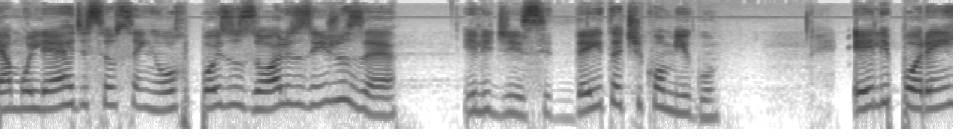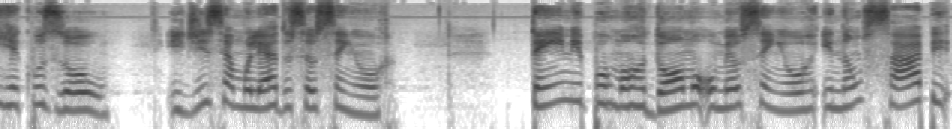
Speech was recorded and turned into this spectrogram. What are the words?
a mulher de seu senhor pôs os olhos em José e lhe disse: Deita-te comigo. Ele, porém, recusou e disse à mulher do seu senhor: Tem-me por mordomo o meu senhor e não sabe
